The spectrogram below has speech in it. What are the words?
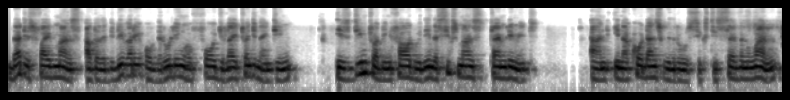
that is five months after the delivery of the ruling of 4 July 2019, is deemed to have been filed within the six months time limit and in accordance with Rule 67.1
